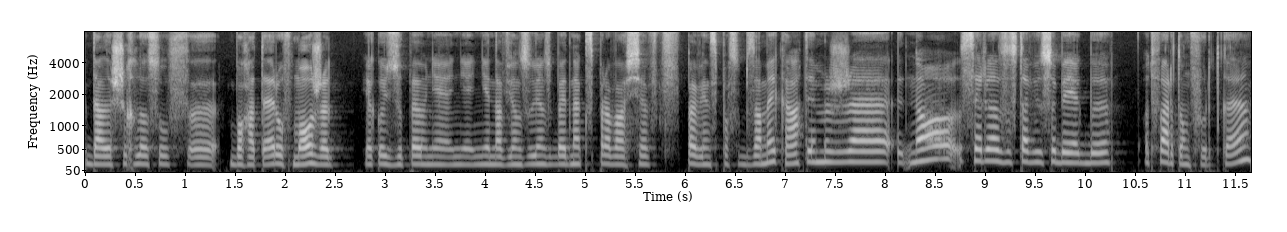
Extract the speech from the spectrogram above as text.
dalszych losów y, bohaterów. Może jakoś zupełnie nie, nie nawiązując, bo jednak sprawa się w pewien sposób zamyka, tym, że no, serial zostawił sobie jakby otwartą furtkę.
